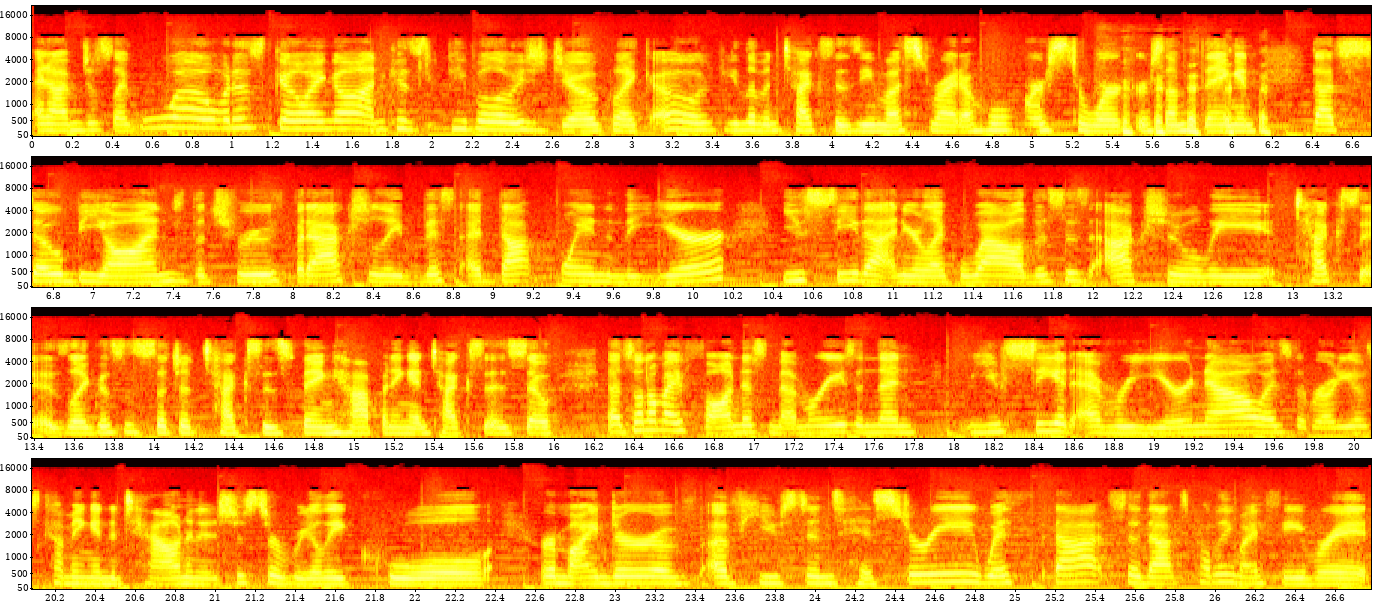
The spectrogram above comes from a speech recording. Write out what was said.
and I'm just like, whoa, what is going on? Because people always joke, like, oh, if you live in Texas, you must ride a horse to work or something. and that's so beyond the truth. But actually, this at that point in the year, you see that and you're like, wow, this is actually Texas. Like, this is such a Texas thing happening in Texas. So that's one of my fondest memories. And then you see it every year now as the rodeo's coming into town. And it's just a really cool reminder of, of Houston's history with that. So that's probably my favorite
